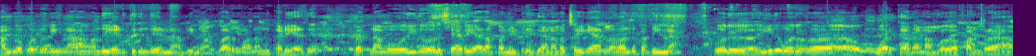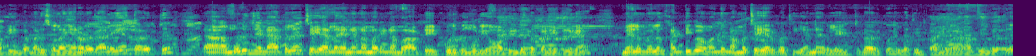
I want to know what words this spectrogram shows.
நம்மளை பொறுத்த வரைக்கும் நான் வந்து எடுத்துக்கிறது என்ன அப்படின்னா வருமானம் கிடையாது. பட் நம்ம இது ஒரு சேவையாக தான் பண்ணிட்டு இருக்கேன் நம்ம செய்யாரில் வந்து பார்த்திங்கன்னா ஒரு இது ஒரு ஒர்க்காக தான் நம்ம பண்ணுறேன் அப்படின்ற மாதிரி சொல்லலாம் என்னோட வேலையை தவிர்த்து முடிஞ்ச நேரத்தில் செய்யாரில் என்னென்ன மாதிரி நம்ம அப்டேட் கொடுக்க முடியும் அப்படின்றத பண்ணிட்டு இருக்கேன் மேலும் மேலும் கண்டிப்பாக வந்து நம்ம செய்யார் பற்றி என்ன ரிலேட்டடாக இருக்கோ எல்லாத்தையும் பண்ணுவேன் அப்படின்றது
